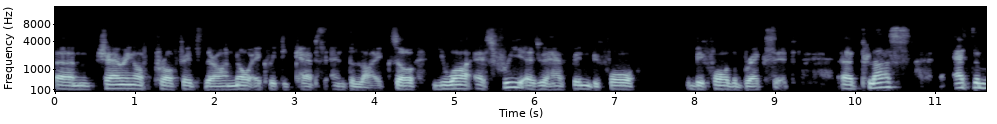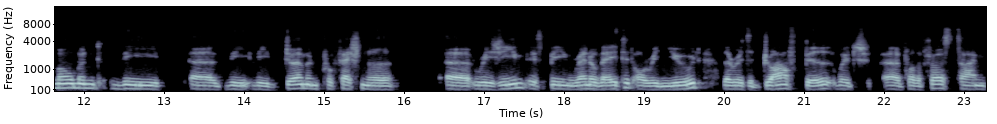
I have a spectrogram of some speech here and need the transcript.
um, sharing of profits, there are no equity caps and the like. So you are as free as you have been before, before the Brexit. Uh, plus, at the moment, the, uh, the, the German professional uh, regime is being renovated or renewed. There is a draft bill which, uh, for the first time,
